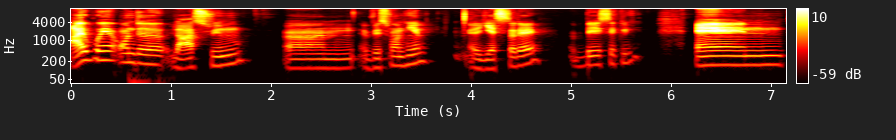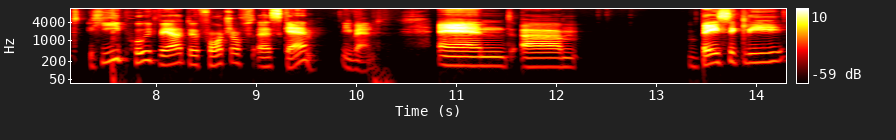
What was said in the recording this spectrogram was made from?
I were on the last stream, um, this one here, uh, yesterday, basically and he put there the Forge of a Scam event. And um, basically,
